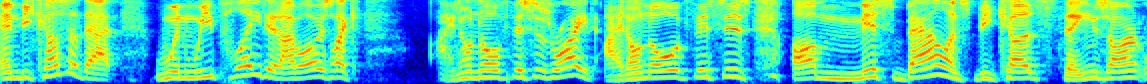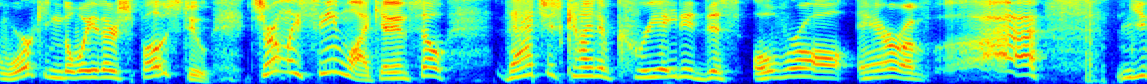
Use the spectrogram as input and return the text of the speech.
And because of that, when we played it, I'm always like, I don't know if this is right. I don't know if this is a misbalance because things aren't working the way they're supposed to. It certainly seemed like it. And so that just kind of created this overall air of, uh, you,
